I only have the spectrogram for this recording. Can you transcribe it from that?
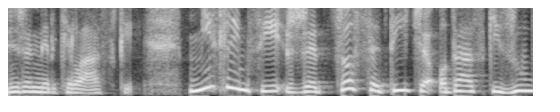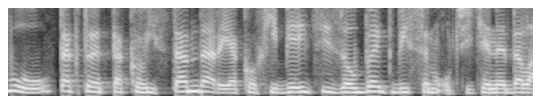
inženýrky lásky. Myslím si, že co se týče otázky zubů, tak to je takový standard, jako chybějící zoubek by sem určitě nedala.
